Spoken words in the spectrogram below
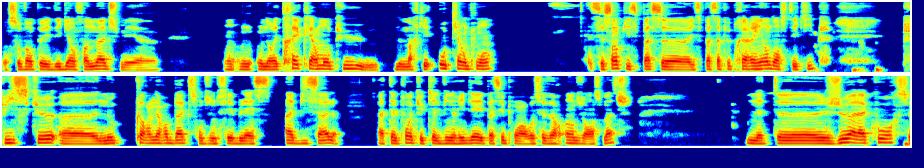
on, sauve un peu les dégâts en fin de match, mais on, on, aurait très clairement pu ne marquer aucun point. C'est simple, il se passe il se passe à peu près rien dans cette équipe puisque nos cornerbacks sont d'une faiblesse abyssale à tel point que Calvin Ridley est passé pour un receveur 1 durant ce match. Notre euh, jeu à la course,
